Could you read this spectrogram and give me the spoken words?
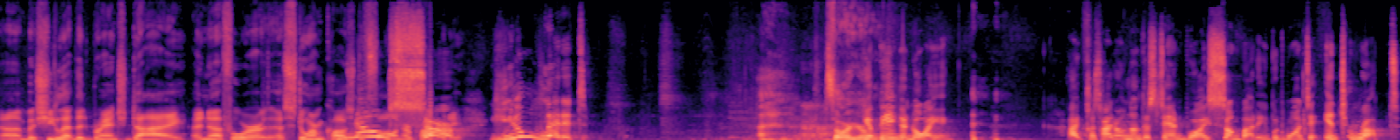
uh, but she let the branch die enough where a storm caused no, to fall on her sir. property. You let it. Sorry, Your You're being annoying. Because I, don't understand why somebody would want to interrupt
